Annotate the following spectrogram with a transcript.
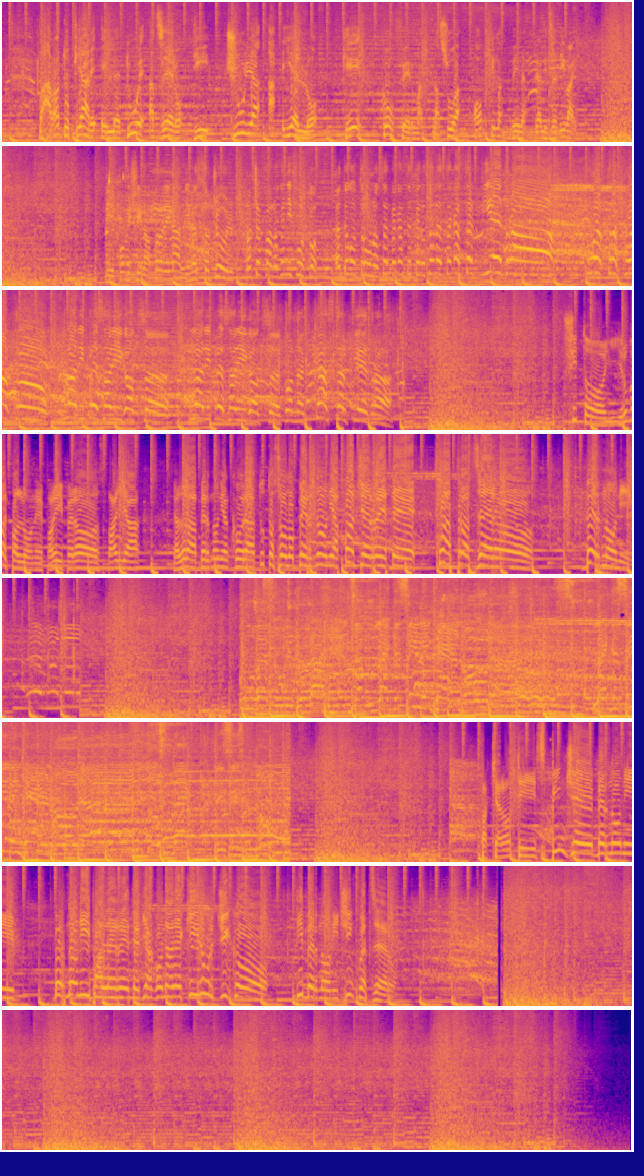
va a raddoppiare il 2 a 0 di Giulia Aiello che conferma la sua ottima vena realizzativa Pomicino ancora Rinaldi messo giù non c'è fallo quindi Fulco 2 contro 1 serve Castelpietro sulla destra Castelpietra! 4 a 4 la ripresa Ligoz la ripresa Ligoz con Castelpietra. Uscito gli ruba il pallone poi però sbaglia. E allora Bernoni ancora tutto solo Bernoni appoggia in rete 4 a 0 Bernoni Pacchiarotti spinge Bernoni Bernoni palla in rete diagonale chirurgico di Bernoni 5 a 0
